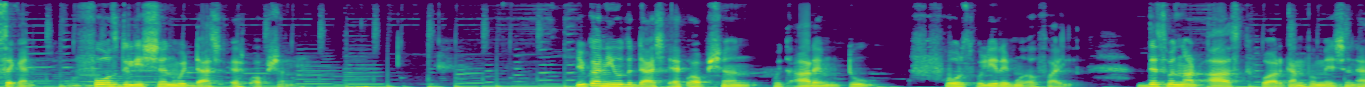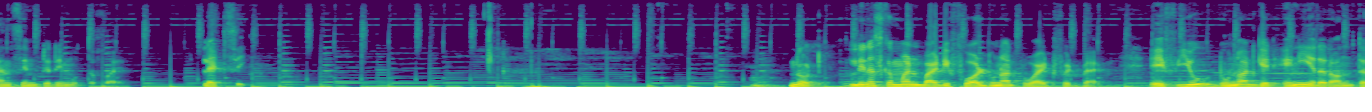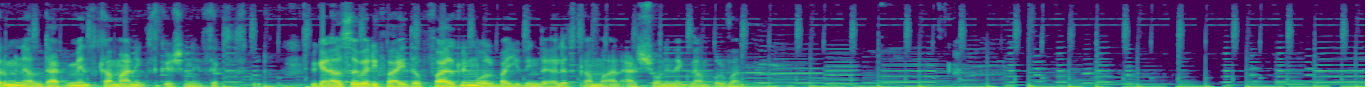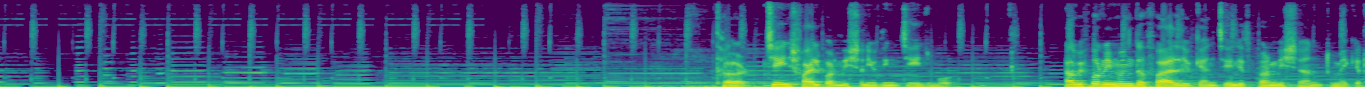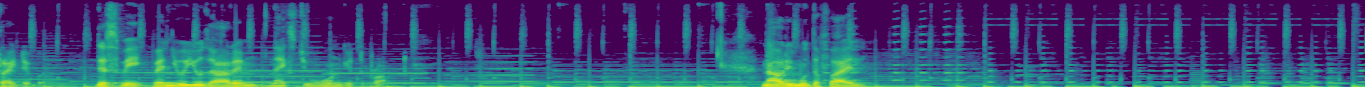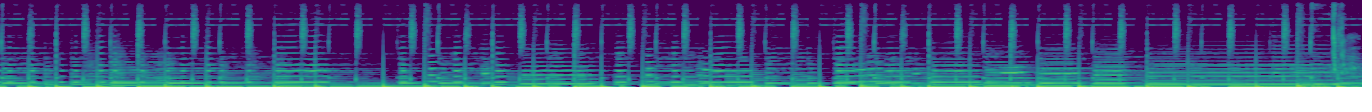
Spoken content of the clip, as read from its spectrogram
Second, force deletion with dash F option. You can use the dash F option with RM to forcefully remove a file. This will not ask for confirmation and simply remove the file. Let's see. Note, Linux command by default do not provide feedback. If you do not get any error on terminal, that means command execution is successful. You can also verify the file removal by using the ls command as shown in example 1. Third, change file permission using change mode. Now before removing the file, you can change its permission to make it writable. This way, when you use RM, next you won't get the prompt. Now remove the file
